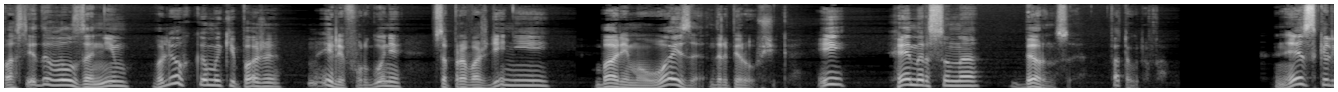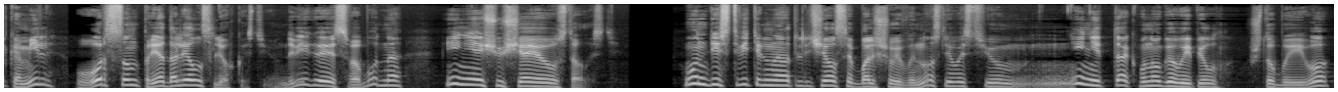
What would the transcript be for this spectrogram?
последовал за ним в легком экипаже или фургоне в сопровождении Баррима Уайза, драпировщика, и Хэмерсона Бернса, фотографа. Несколько миль Уорсон преодолел с легкостью, двигаясь свободно и не ощущая усталости. Он действительно отличался большой выносливостью и не так много выпил, чтобы его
